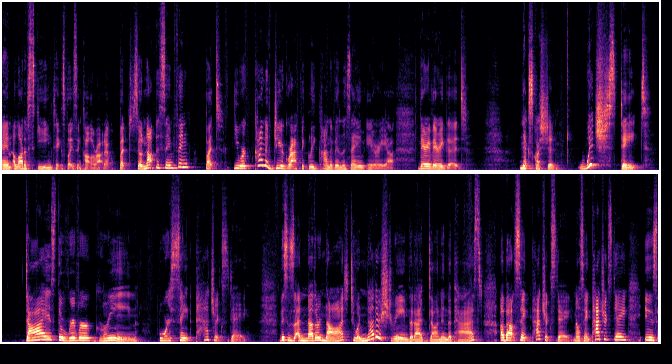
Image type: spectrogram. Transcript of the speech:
and a lot of skiing takes place in Colorado. But so not the same thing, but you were kind of geographically kind of in the same area. Very, very good. Next question Which state dyes the river green for St. Patrick's Day? This is another nod to another stream that I've done in the past about St. Patrick's Day. Now, St. Patrick's Day is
